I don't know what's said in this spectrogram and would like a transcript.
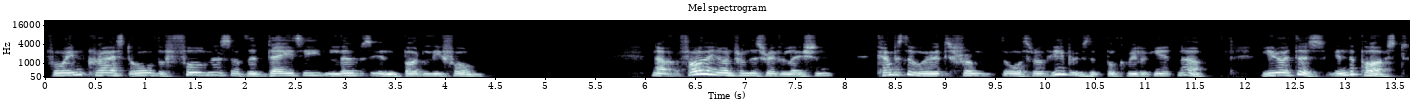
For in Christ all the fullness of the deity lives in bodily form. Now, following on from this revelation comes the words from the author of Hebrews, the book we're looking at now. He wrote this In the past,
